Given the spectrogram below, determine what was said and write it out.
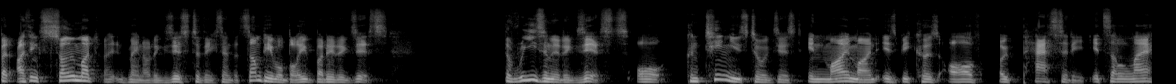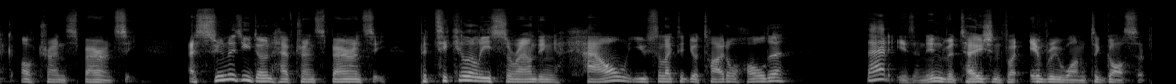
But I think so much, it may not exist to the extent that some people believe, but it exists. The reason it exists, or continues to exist in my mind is because of opacity. It's a lack of transparency. As soon as you don't have transparency, particularly surrounding how you selected your title holder, that is an invitation for everyone to gossip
